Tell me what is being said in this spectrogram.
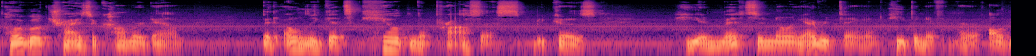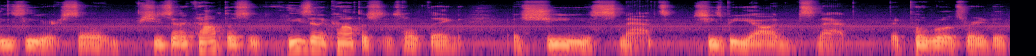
Pogo tries to calm her down, but only gets killed in the process because he admits to knowing everything and keeping it from her all these years. So she's an accomplice. He's an accomplice this whole thing, and she's snapped. She's beyond snap. But Pogo is ready to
